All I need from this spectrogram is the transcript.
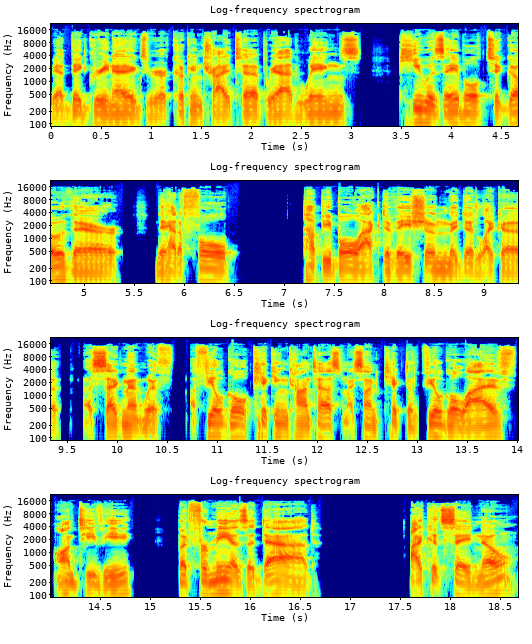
We had big green eggs. We were cooking tri tip. We had wings. He was able to go there. They had a full puppy bowl activation. They did like a, a segment with a field goal kicking contest. My son kicked a field goal live on TV. But for me as a dad, I could say, no,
